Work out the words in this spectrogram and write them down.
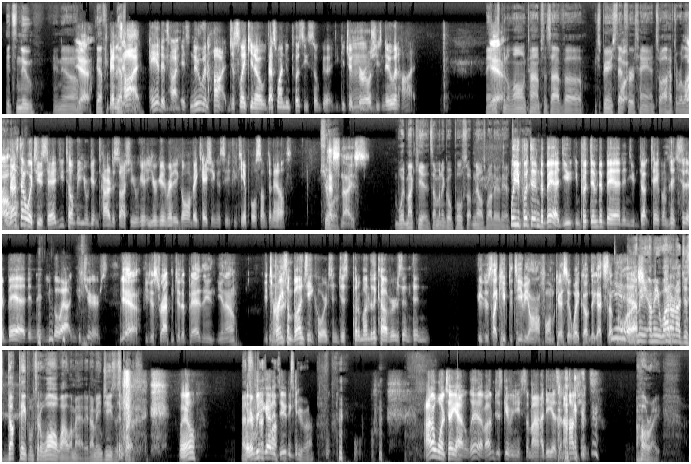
It's new. And uh, Yeah. definitely. And it's hot. And it's hot. It's new and hot. Just like, you know, that's why new pussy's so good. You get your girl, Mm. she's new and hot. Man, Yeah. it's been a long time since I've uh, experienced that What? firsthand, so I'll have to rely Well, on That's Harper. not what you said. You told me you were getting tired of Sasha. You were getting, you're getting ready to go on vacation and see if you can't pull something else. Sure. that's nice. With my kids, I'm going to go pull something else while they're there. Well, too, you put right? them to bed. You you put them to bed and you duct tape them into their bed, and then you go out and get yours. Yeah, you just strap them to the bed. And, you know, you turn. Bring some bungee cords and just put them under the covers, and then You just like keep the TV on for them in case they wake up. They got something Yeah. to watch. I mean, I mean, why don't I just duct tape them to the wall while I'm at it? I mean, Jesus Christ. well, That's- Whatever you gotta do to get- too, huh? I don't want to tell you how to live. I'm just giving you some ideas and options. All right.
